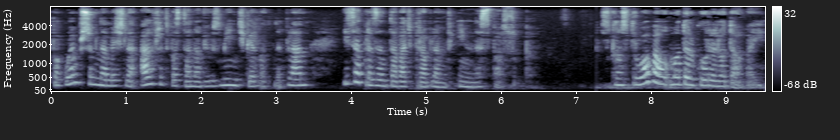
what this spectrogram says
Po głębszym namyśle Alfred postanowił zmienić pierwotny plan i zaprezentować problem w inny sposób. Skonstruował model góry lodowej.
